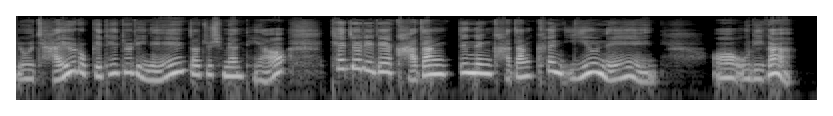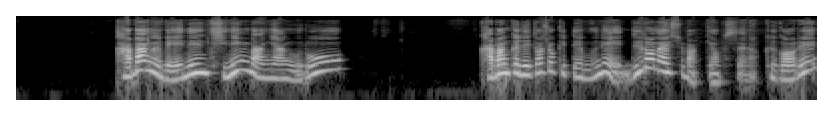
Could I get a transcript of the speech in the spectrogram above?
요 자유롭게 테두리는 떠주시면 돼요. 테두리를 가장 뜨는 가장 큰 이유는 어, 우리가 가방을 매는 진행 방향으로 가방끈을 떠줬기 때문에 늘어날 수밖에 없어요. 그거를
